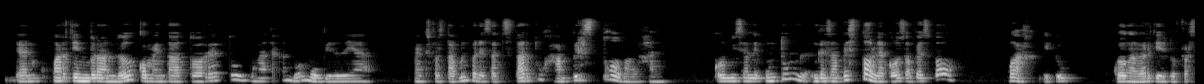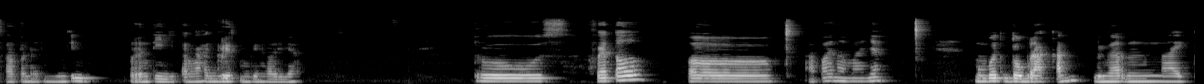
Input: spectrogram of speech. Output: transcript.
dan Martin Brundle komentatornya tuh mengatakan bahwa mobilnya Max Verstappen pada saat start tuh hampir stall malahan. Kalau misalnya untung nggak sampai stall ya. Kalau sampai stall wah itu gue nggak ngerti itu Verstappen dari mungkin berhenti di tengah grid mungkin kali ya. Terus Vettel uh, apa namanya membuat dobrakan dengan naik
